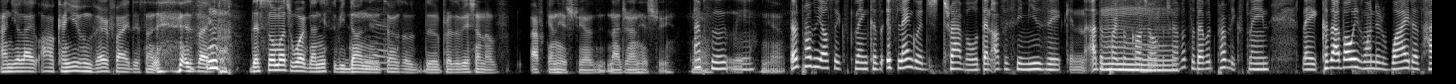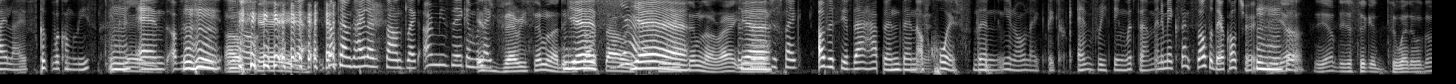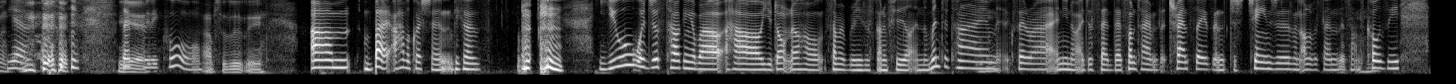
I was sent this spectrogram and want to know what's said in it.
and you're like, oh, can you even verify this? And it's like there's so much work that needs to be done Yeah. in terms of the preservation of African history and Nigerian history. Know? Absolutely. Yeah. That would probably also explain because if language traveled, then obviously music and other parts of culture also Mm. traveled. So that would probably explain, like, because I've always wondered why does high life? Because we're Congolese, Okay. and obviously, Mhm. you know, Okay. yeah, sometimes high life sounds like our music, and we're it's like, very similar. The Yes. guitar style Yeah. is Yeah. really similar, right? and Yeah. so just like. Obviously, if that happened, then of course, then you know, like they took everything with them, and it makes sense. It's also their culture. Mhm. Yeah, So- yeah. They just took it to where they were going. Yeah, that's yeah, really cool. absolutely. Um, but I have a question because you were just talking about how you don't know how summer breeze is gonna feel in the wintertime, Mm-hmm. etc. And you know, I just said that sometimes it translates and it just changes, and all of a sudden it sounds Mm-hmm. cozy.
